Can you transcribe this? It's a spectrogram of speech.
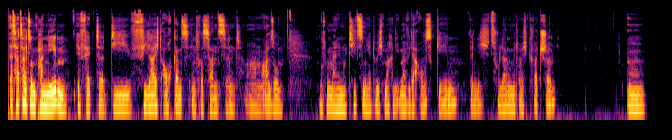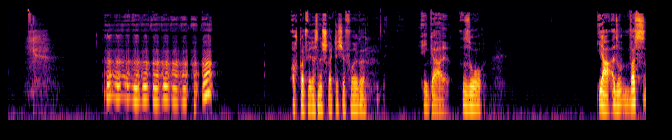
es hat halt so ein paar Nebeneffekte, die vielleicht auch ganz interessant sind. Ähm, also, muss mal meine Notizen hier durchmachen, die immer wieder ausgehen, wenn ich zu lange mit euch quatsche. Ach Gott, wird das eine schreckliche Folge. Egal. So. Ja, also was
